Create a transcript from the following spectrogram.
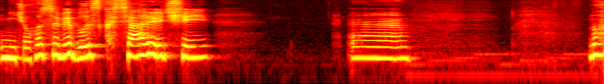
Нічого собі блиск сяючий. Е, ну,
